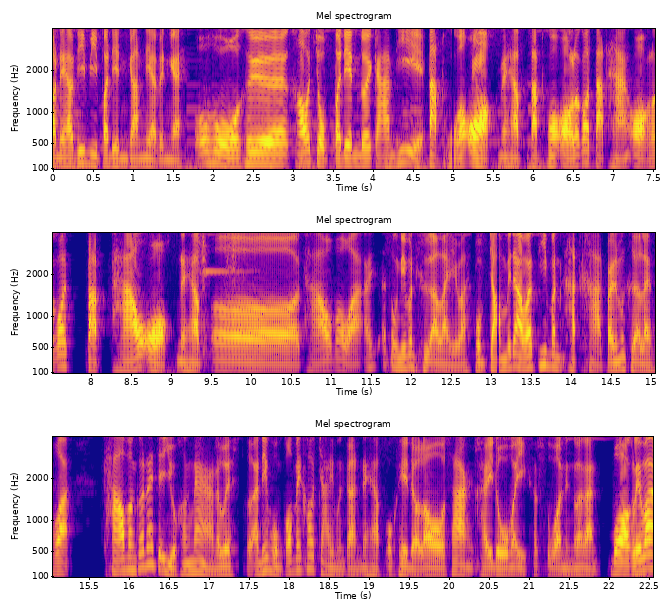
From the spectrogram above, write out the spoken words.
รนะครับที่มีประเด็นกันเนี่ยเป็นไง โอ้โห คือเขาจบประเด็นโดยการที่ตัดหัวออกนะครับ ตัดหัวออกแล้วก็ตัดหางออกแล้วก็ตัดเท้าออกนะครับ เอ่อ เท้าเปล่าวะไอ้ไอ้ตรงนี้มันคืออะไรวะ ผมจำไม่ได้ว่าที่มันขาดขาดไปมันคืออะไร เพราะว่า เท้ามันก็น่าจะอยู่ข้างหน้านะเว้ยเอออันนี้ผมก็ไม่เข้าใจเหมือนกันนะครับ โอเค เดี๋ยวเราสร้างไคโดมาอีกสักตัวหนึ่งแล้วกัน บอกเลยว่า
